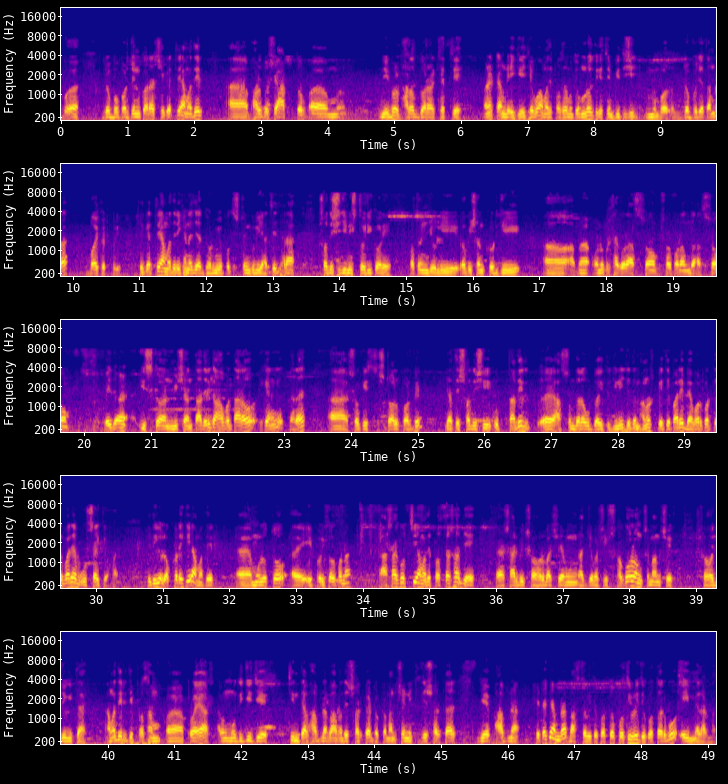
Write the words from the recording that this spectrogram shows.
দ্রব্য বর্জন করা সেক্ষেত্রে আমাদের ভারতবর্ষে আত্ম নির্ভর ভারত গড়ার ক্ষেত্রে অনেকটা আমরা এগিয়ে যাব। আমাদের প্রধানমন্ত্রী অনুরোধ করেছেন বিদেশি দ্রব্য যাতে আমরা বয়কট করি। সেক্ষেত্রে আমাদের এখানে যে ধর্মীয় প্রতিষ্ঠানগুলি আছে, যারা স্বদেশি জিনিস তৈরি করে পতঞ্জলি রবিশঙ্করজি আপনার অনুকূল ঠাকুর আশ্রম সর্বানন্দ আশ্রম, এই ধর- ইস্কন, মিশন, তাদেরকে আহ্বান, তারাও এখানে তারা শোকেস স্টল করবে যাতে স্বদেশি তাদের আশ্রম দ্বারা উদ্ভাবিত জিনিস যাতে মানুষ পেতে পারে, ব্যবহার করতে পারে এবং উৎসাহিত হয়। এদিকে লক্ষ্য রেখে আমাদের মূলত এই পরিকল্পনা। আশা করছি আমাদের প্রত্যাশা যে সার্বিক শহরবাসী এবং রাজ্যবাসীর সকল অংশে মানুষের সহযোগিতায় আমাদের যে প্রথম প্রয়াস এবং মোদিজির যে চিন্তা ভাবনা বা আমাদের সরকার, ডক্টর মানুষের নেতৃত্বে সরকার যে ভাবনা, সেটাকে আমরা বাস্তবিত করতে, প্রতিফলিত করতে পারব এই মেলার মাধ্যমে।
